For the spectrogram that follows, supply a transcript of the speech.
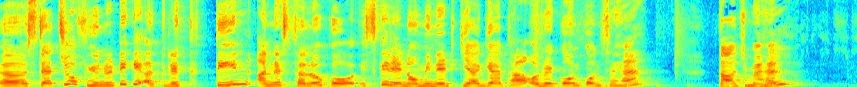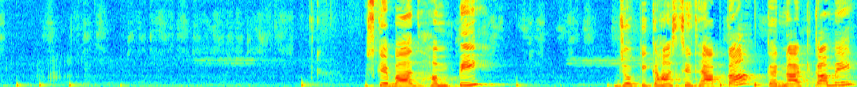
स्टैचू ऑफ़ यूनिटी के अतिरिक्त तीन अन्य स्थलों को इसके लिए नॉमिनेट किया गया था। और वे कौन कौन से हैं? ताजमहल उसके बाद हम्पी, जो कि कहाँ स्थित है आपका? कर्नाटका में।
